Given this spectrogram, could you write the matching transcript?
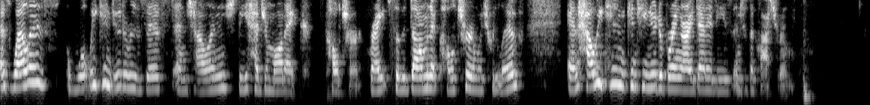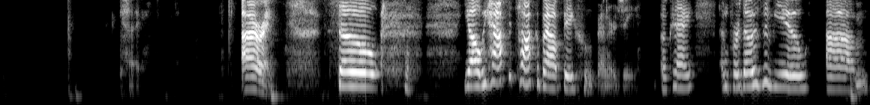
as well as what we can do to resist and challenge the hegemonic culture, right? So the dominant culture in which we live, and how we can continue to bring our identities into the classroom. Okay. All right. So, y'all, we have to talk about big hoop energy, okay? And for those of you, um,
